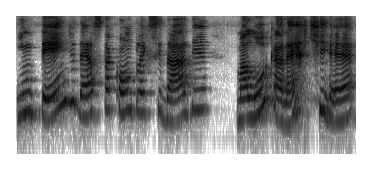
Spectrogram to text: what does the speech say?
entende desta complexidade maluca, né, que é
